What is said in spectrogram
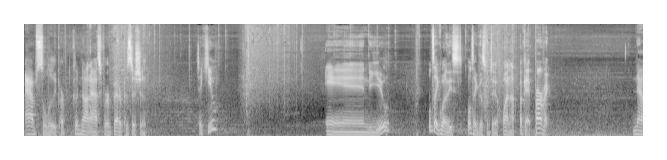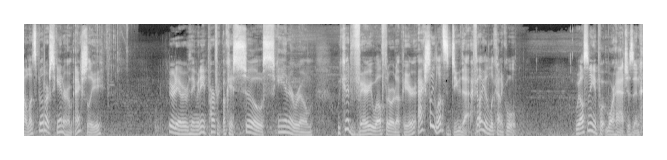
Absolutely perfect. Could not ask for a better position. Take you. And you. We'll take one of these. We'll take this one too. Why not? Okay, perfect. Now let's build our scanner room. Actually, we already have everything we need. Perfect. Okay, so scanner room. We could very well throw it up here. Actually, let's do that. I feel like it'd look kind of cool. We also need to put more hatches in.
